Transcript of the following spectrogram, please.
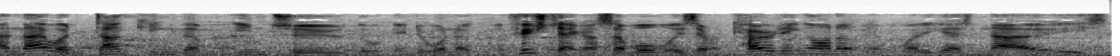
and they were dunking them into the, into a fish tank. I said, "Well, is there a coating on it?" And well, he goes, "No." He's,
